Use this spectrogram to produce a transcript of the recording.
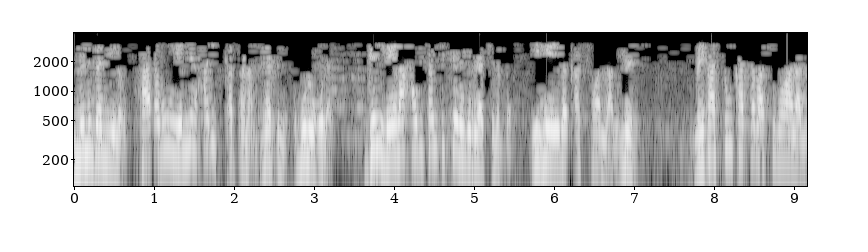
ምን በሚለው ታጠቡ የሚል ሀዲስ ቀርተናል። ነት ነው ላይ ግን ሌላ ሐዲስ አምጥቼ ነግሬያችሁ ነበር ይሄ ይበቃችኋል አሉ ምን መይታችሁን ካጠባችሁ በኋላና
